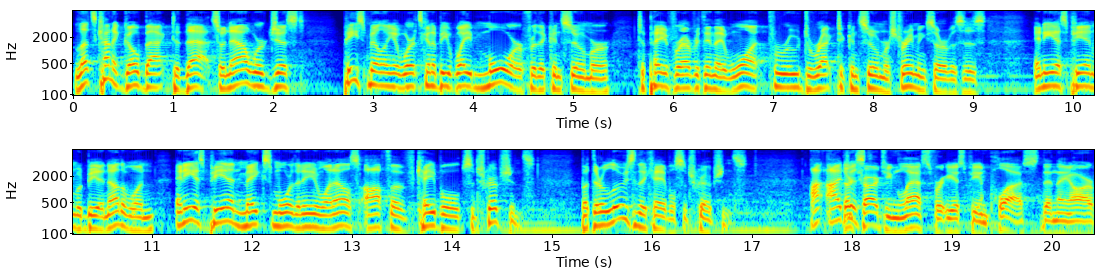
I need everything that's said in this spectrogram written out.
Let's kind of go back to that. So now we're just piecemealing it where it's going to be way more for the consumer to pay for everything they want through direct to consumer streaming services. And ESPN would be another one. And ESPN makes more than anyone else off of cable subscriptions, but they're losing the cable subscriptions. I, I they're just, charging less for ESPN Plus than they are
